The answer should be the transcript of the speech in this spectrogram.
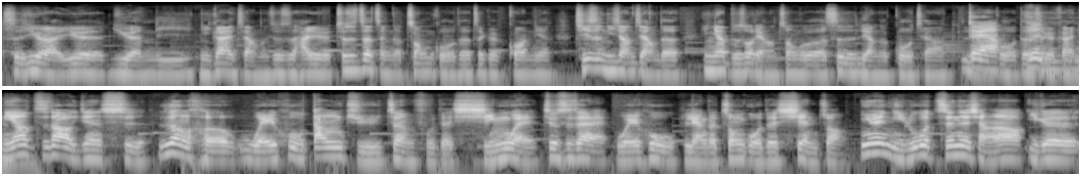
是越来越远离你刚才讲的，就是还有就是这整个中国的这个观念。其实你想讲的，应该不是说两个中国，而是两个国家、对啊，两国的这个概念。你要知道一件事，任何维护当局政府的行为，就是在维护两个中国的现状。因为你如果真的想要一个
